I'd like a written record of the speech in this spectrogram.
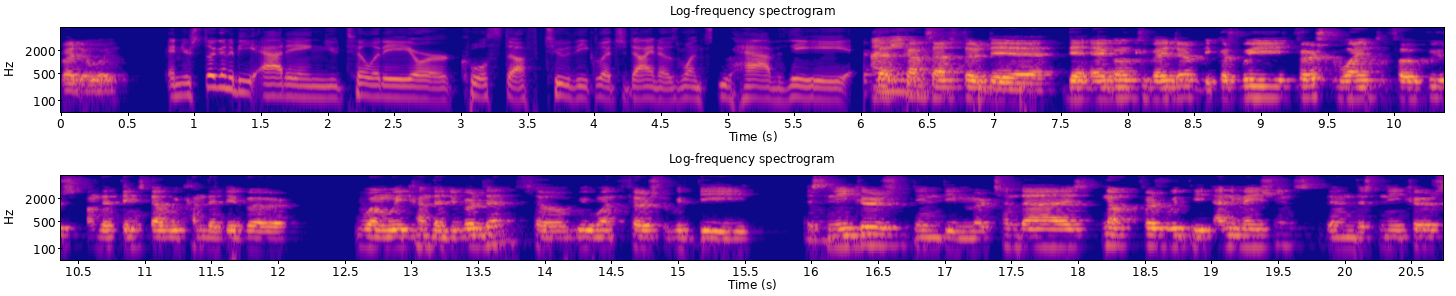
right away. and you're still going to be adding utility or cool stuff to the glitch dinos once you have the I that mean- comes after the the egg incubator because we first wanted to focus on the things that we can deliver when we can deliver them. So we went first with the sneakers, then the merchandise. No, first with the animations, then the sneakers,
